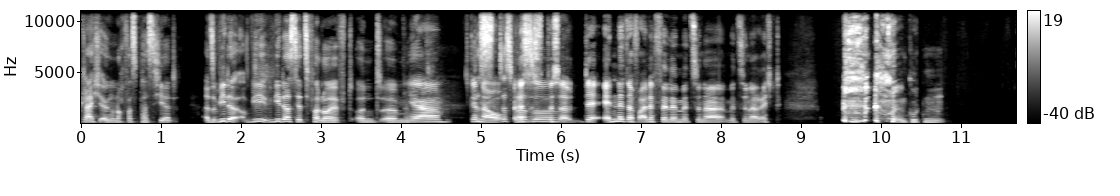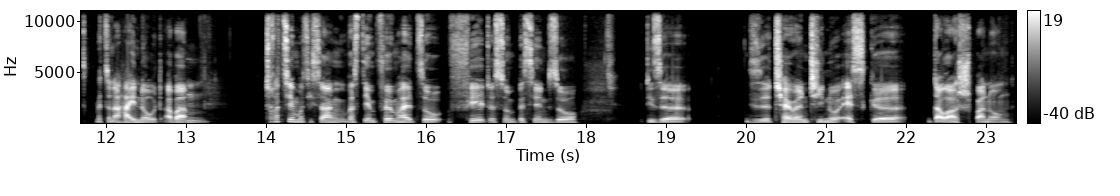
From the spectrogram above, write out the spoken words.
gleich irgendwo noch was passiert. Also wie, da, wie, wie das jetzt verläuft. Und ähm, Ja, genau. das war ist, so- das, äh, der endet auf alle Fälle mit so einer, mit so einer recht guten, mit so einer High Note. Aber Mhm. trotzdem muss ich sagen, was dem Film halt so fehlt, ist so ein bisschen so diese, diese Tarantino-eske Dauerspannung.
